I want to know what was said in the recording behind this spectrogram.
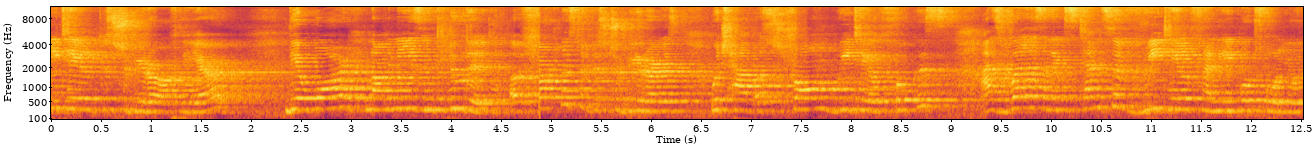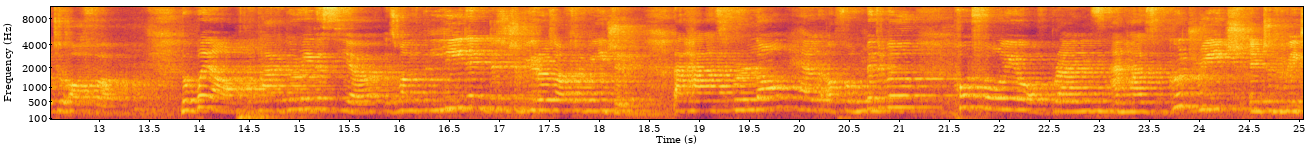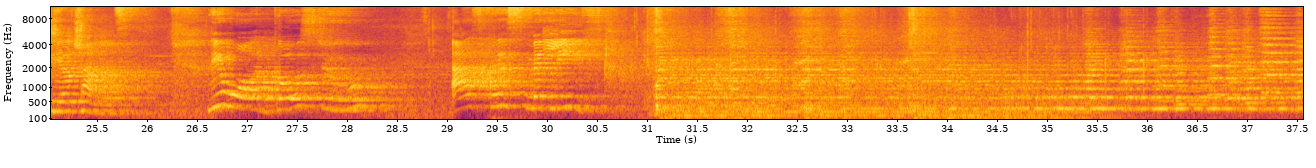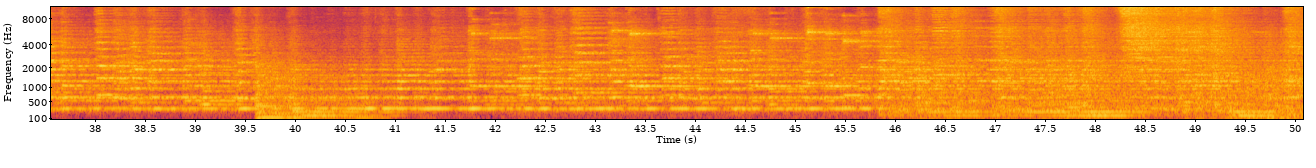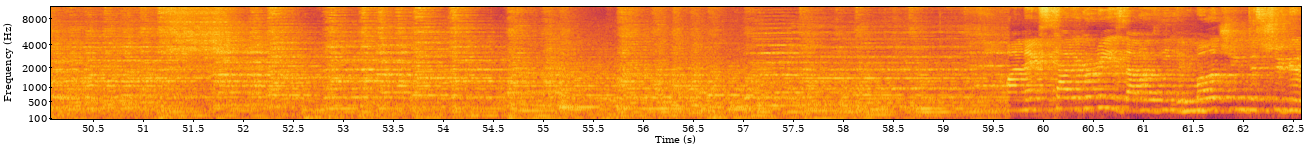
Retail Distributor of the Year. The award nominees included a shortlist of distributors which have a strong retail focus as well as an extensive retail-friendly portfolio to offer. The winner of the category this year is one of the leading distributors of the region that has for long held a formidable portfolio of brands and has good reach into the retail channels. The award emerging distributors.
